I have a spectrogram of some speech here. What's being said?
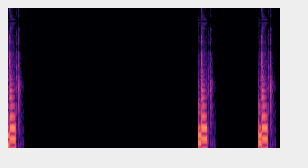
Nope. Nope. Nope.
